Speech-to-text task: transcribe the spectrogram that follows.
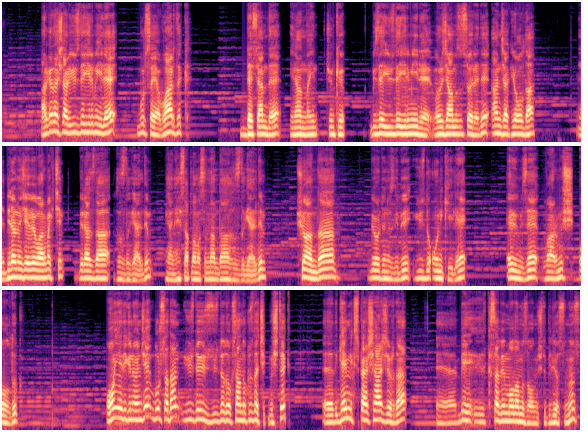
Arkadaşlar %20 ile Bursa'ya vardık desem de inanmayın. Çünkü bize %20 ile varacağımızı söyledi. Ancak yolda e, bir an önce eve varmak için biraz daha hızlı geldim. Yani hesaplamasından daha hızlı geldim. Şu anda gördüğünüz gibi %12 ile evimize varmış olduk. 17 gün önce Bursa'dan %100, %99'da çıkmıştık. E, Gemlik Süper Charger'da e, bir kısa bir molamız olmuştu biliyorsunuz.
